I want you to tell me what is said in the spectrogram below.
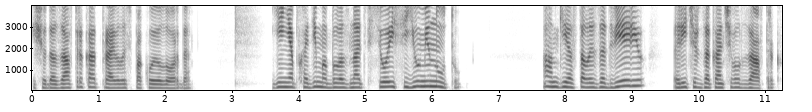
еще до завтрака отправилась в покой лорда. Ей необходимо было знать все и сию минуту. Анги осталась за дверью, Ричард заканчивал завтрак.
